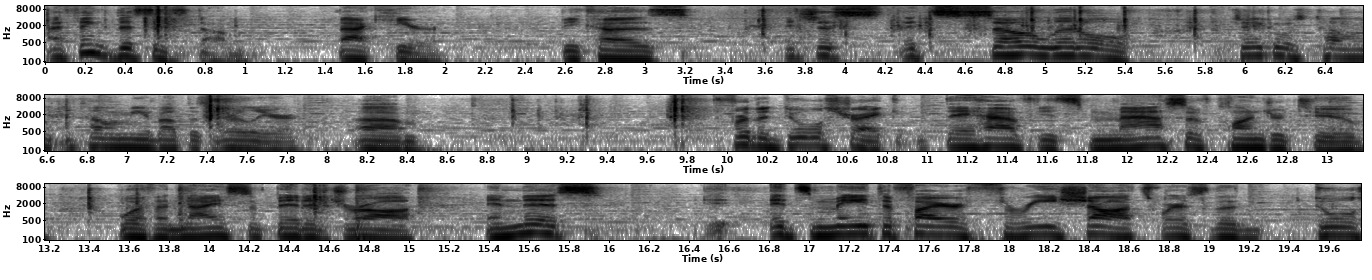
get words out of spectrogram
I think this is dumb back here because it's just it's so little. Jacob was telling telling me about this earlier. Um, for the dual strike, they have this massive plunger tube with a nice bit of draw. And this, it, it's made to fire three shots, whereas the dual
